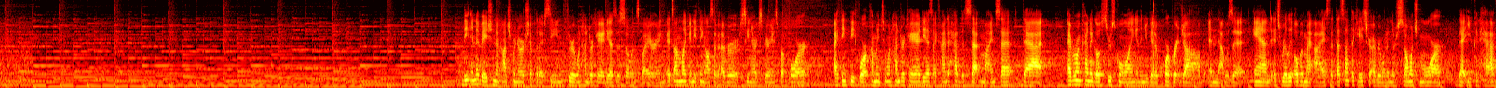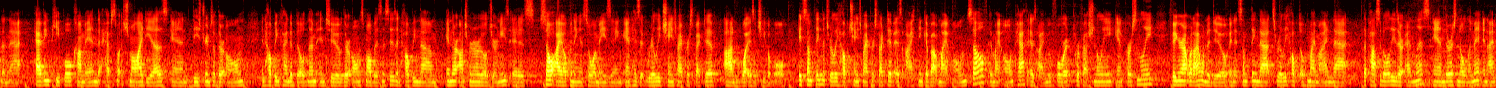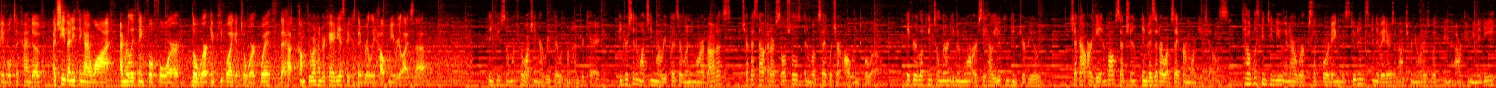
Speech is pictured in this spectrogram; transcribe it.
The innovation and entrepreneurship that I've seen through 100K Ideas is so inspiring. It's unlike anything else I've ever seen or experienced before. I think before coming to 100K Ideas, I kind of had the set mindset that everyone kind of goes through schooling and then you get a corporate job and that was it. And it's really opened my eyes that that's not the case for everyone and there's so much more that you can have than that. Having people come in that have small ideas and these dreams of their own and helping kind of build them into their own small businesses and helping them in their entrepreneurial journeys is so eye-opening and so amazing and has it really changed my perspective on what is achievable. It's something that's really helped change my perspective as I think about my own self and my own path as I move forward professionally and personally, figuring out what I want to do and it's something that's really helped open my mind that the possibilities are endless and there is no limit and I'm able to kind of achieve anything I want. I'm really thankful for the work and people I get to work with that come through 100K Ideas because they've really helped me realize that. Thank you so much for watching our replay with 100K. Interested in watching more replays or learning more about us? Check us out at our socials and website which are all linked below. If you're looking to learn even more or see how you can contribute, check out our Get Involved section and visit our website for more details. To help us continue in our work supporting the students, innovators, and entrepreneurs within our community,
